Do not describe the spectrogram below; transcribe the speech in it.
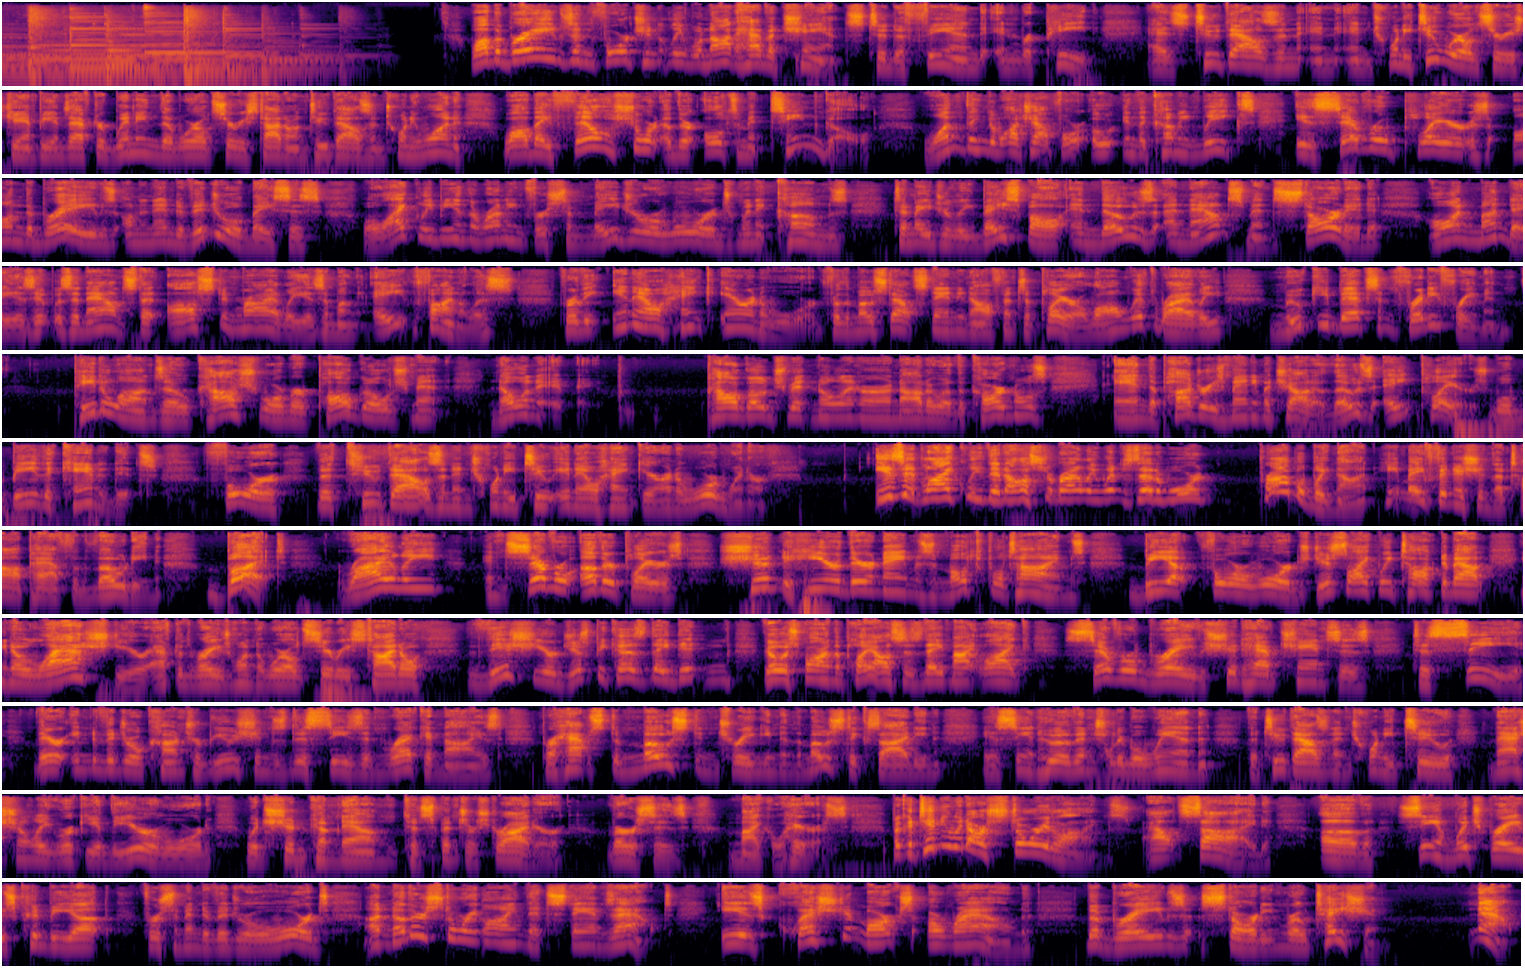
While the Braves unfortunately will not have a chance to defend and repeat as 2022 World Series champions after winning the World Series title in 2021, while they fell short of their ultimate team goal, One thing to watch out for oh, in the coming weeks is several players on the Braves on an individual basis will likely be in the running for some major awards when it comes to Major League Baseball. And those announcements started on Monday as it was announced that Austin Riley is among eight finalists for the NL Hank Aaron Award for the most outstanding offensive player, along with Riley, Mookie Betts, and Freddie Freeman. Pete Alonso, Kyle Schwarber, Paul Goldschmidt, Nolan, Paul Goldschmidt, Nolan Arenado of the Cardinals, and the Padres' Manny Machado. Those eight players will be the candidates for the 2022 NL Hank Aaron Award winner. Is it likely that Austin Riley wins that award? Probably not. He may finish in the top half of voting, but Riley, and several other players should hear their names multiple times be up for awards, just like we talked about, you know, last year after the Braves won the World Series title. This year, just because they didn't go as far in the playoffs as they might like, several Braves should have chances to see their individual contributions this season recognized. Perhaps the most intriguing and the most exciting is seeing who eventually will win the 2022 National League Rookie of the Year award, which should come down to Spencer Strider versus Michael Harris. But continuing our storylines outside of seeing which Braves could be up for some individual awards, another storyline that stands out is question marks around the Braves' starting rotation. Now,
